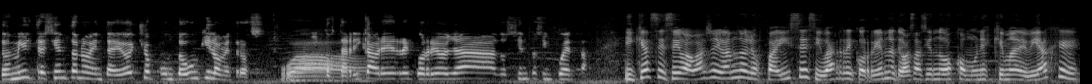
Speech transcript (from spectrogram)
2.398.1 kilómetros. Wow. Costa Rica habré recorrido ya 250. ¿Y qué haces, Eva? ¿Vas llegando a los países y vas recorriendo, te vas haciendo vos como un esquema de viaje?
